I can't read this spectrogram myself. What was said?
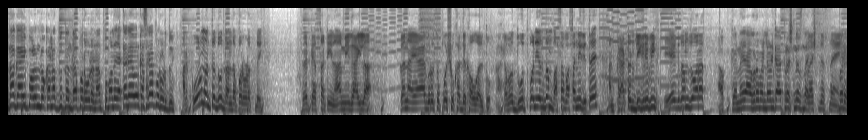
दहा गाई पाळून लोकांना दूध धंदा परवडणार तुम्हाला एका गायीवर कसा काय परवडतोय? अरे कोण म्हणतं दूध धंदा परवडत नाही? तर त्यासाठी ना मी गाईला कना या अॅग्रोचं पशुखाद्य खाऊ घालतो. त्यामुळे दूध पण एकदम भासा भासा निघतंय आणि फॅटन डिग्री बी एकदम जोरात. अक्का नाही आग्रह म्हटल्यावर काय प्रश्नच नाही. प्रश्नच नाही. बरं.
